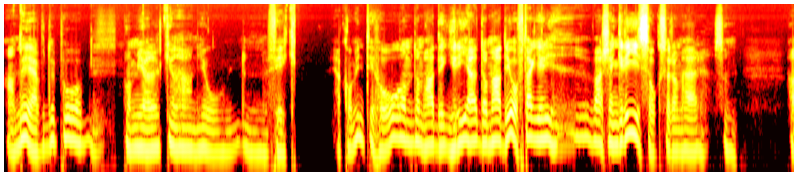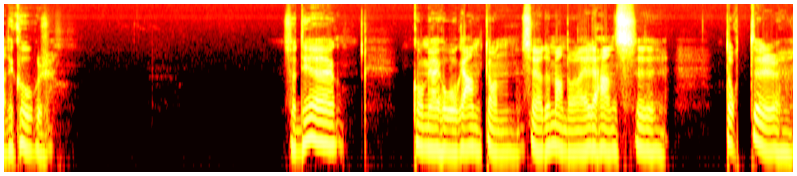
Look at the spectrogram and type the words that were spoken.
Han levde på, på mjölken han gjorde, fick. Jag kommer inte ihåg om de hade gris. De hade ju ofta gri, varsin gris också de här som hade kor. Så det kommer jag ihåg. Anton Söderman då, eller hans eh, dotter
